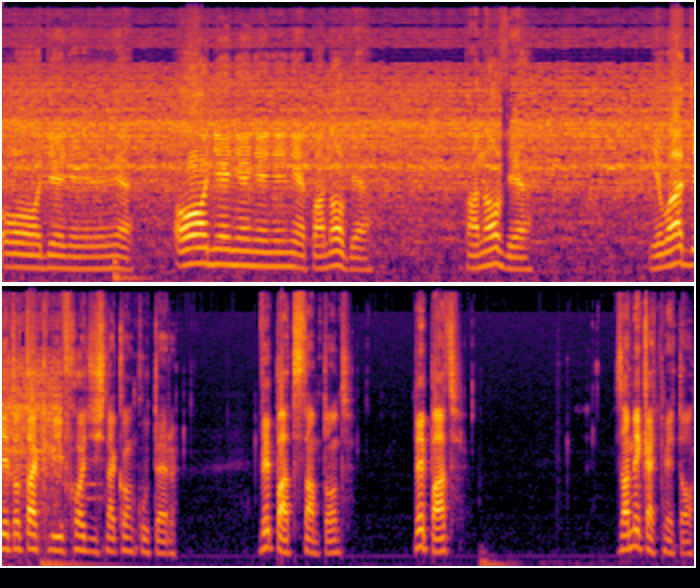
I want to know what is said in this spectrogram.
O nie, nie, nie, nie, nie. O nie, nie, nie, nie, nie, panowie. Panowie. Nieładnie to tak mi wchodzić na komputer. Wypad stamtąd. Wypad. Zamykać mnie to.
